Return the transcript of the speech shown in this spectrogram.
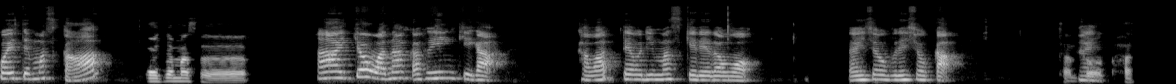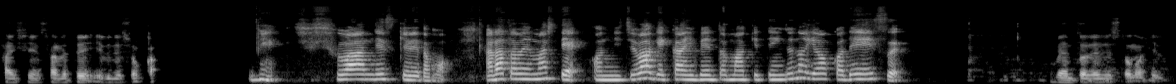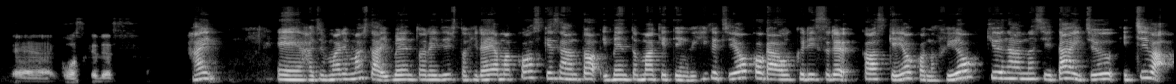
こえてますか？聞こえてます。はい、今日はなんか雰囲気が変わっておりますけれども、大丈夫でしょうか？ちゃんはいとは、配信されているでしょうか？ね、不安ですけれども、改めまして、こんにちは、月間イベントマーケティングのようこです。イベントレジストのひ、えー、ゴースケです。はい。えー始まりました。イベントレジスト平山康介さんとイベントマーケティング樋口陽子がお送りする康介陽子の不要不急な話第11話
